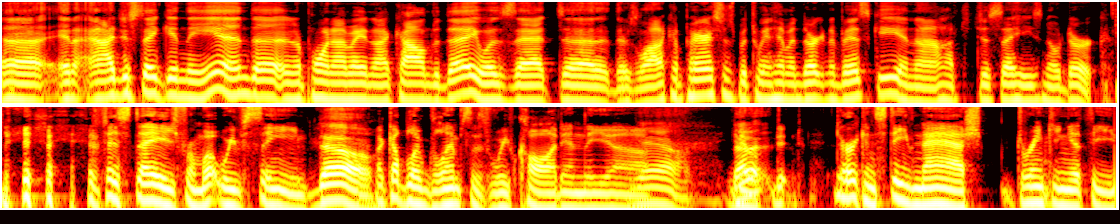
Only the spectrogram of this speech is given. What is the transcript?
uh, and, and I just think in the end, uh, and a point I made in my column today was that uh, there's a lot of comparisons between him and Dirk Nowitzki, and I'll have to just say he's no Dirk. At this stage, from what we've seen, No, a couple of glimpses we've caught in the uh, yeah, you know, That- D- Dirk and Steve Nash drinking at the,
